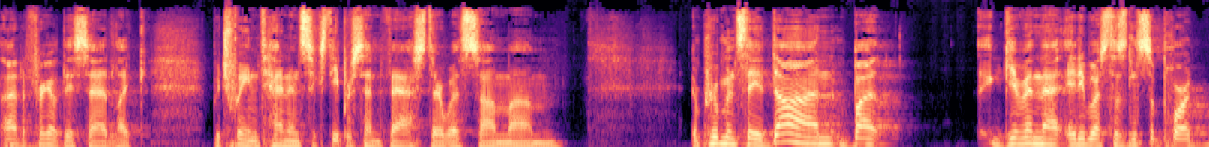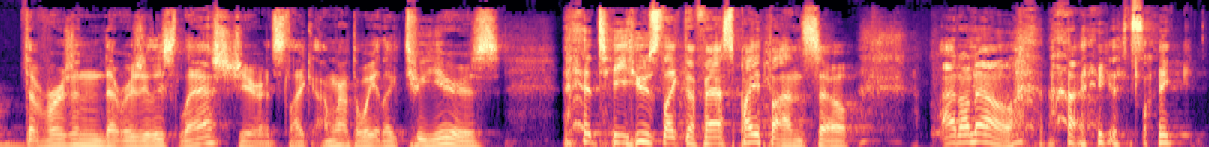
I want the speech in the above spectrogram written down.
I forget what they said, like between ten and sixty percent faster with some um, improvements they've done, but given that AWS doesn't support the version that was released last year, it's like I'm gonna have to wait like two years to use like the fast Python. So I don't know. it's like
